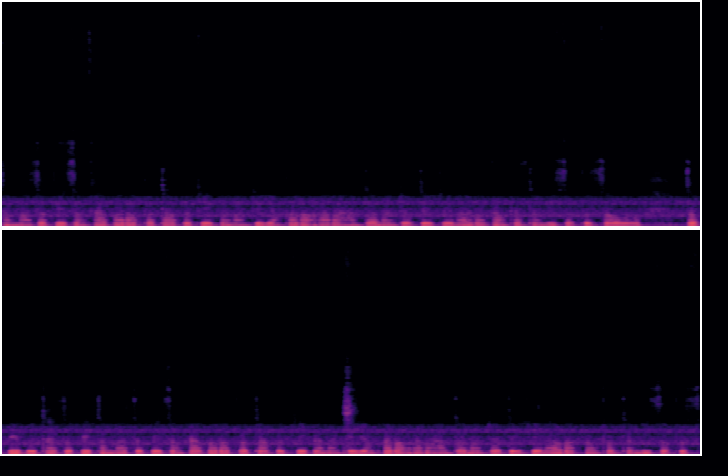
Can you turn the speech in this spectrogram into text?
ธรรมาสัพเพสังฆาพระรัปตาปเจกานังจะยังพระรังอรหันตานันจเตเชนะรักังพันธมิสัพโสสัพเพพุทธาสัพเพธรรมาสัพเพสังฆาพระรัปตาปเจกานังจะยังพระรังอรหันตานันจเตเชนะรักังพันธมิสัพโส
